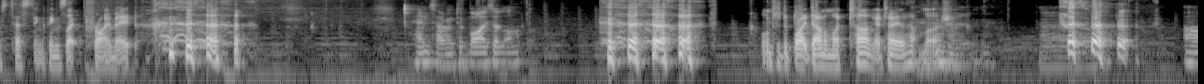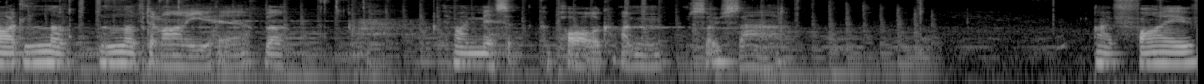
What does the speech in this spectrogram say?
Was testing things like Primeape. Hence having to bite a lot. Wanted to bite down on my tongue, I tell you that much. Uh, oh, I'd love love to Marnie you here, but if I miss a pog, I'm so sad. I have five,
